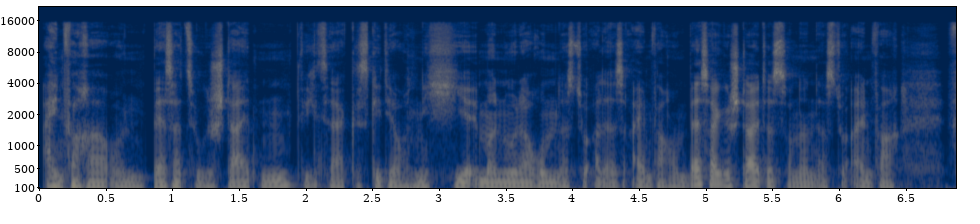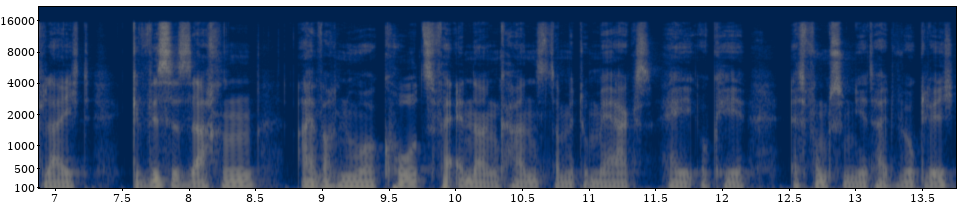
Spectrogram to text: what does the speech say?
einfacher und besser zu gestalten. Wie gesagt, es geht ja auch nicht hier immer nur darum, dass du alles einfacher und besser gestaltest, sondern dass du einfach vielleicht gewisse Sachen einfach nur kurz verändern kannst, damit du merkst, hey, okay, es funktioniert halt wirklich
